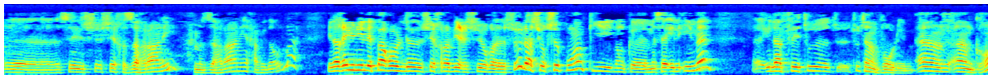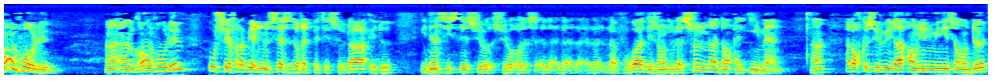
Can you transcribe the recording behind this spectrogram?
euh, c'est Sheikh Zahrani, Ahmed Zahrani, il a réuni les paroles de Sheikh Rabi' sur euh, cela, sur ce point qui est donc euh, Iman, euh, il a fait tout, un volume, un, grand volume, un, un, grand volume où Cheikh Rabi' ne cesse de répéter cela et d'insister sur, sur la, la, des gens de la sunna dans l'iman. Hein. Alors que celui-là, en une minute en deux,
